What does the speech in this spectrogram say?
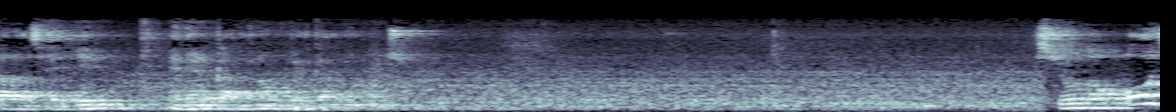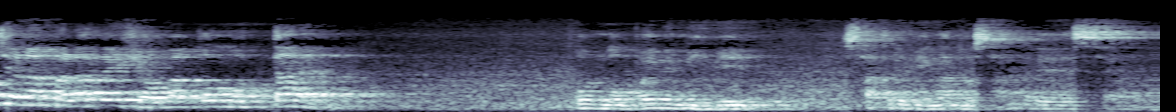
para seguir en el camino pecaminoso. Si uno oye la palabra de Jehová como tal, uno puede vivir sacrificando sangre de cerdo,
